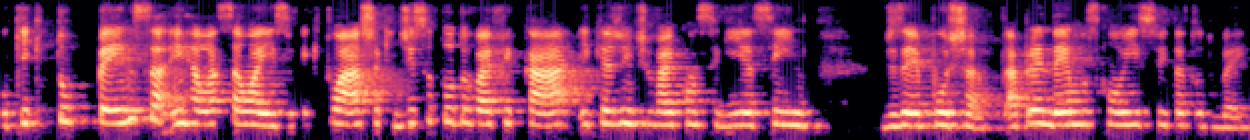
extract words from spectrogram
O que, que tu pensa em relação a isso? O que, que tu acha que disso tudo vai ficar e que a gente vai conseguir, assim, dizer, puxa, aprendemos com isso e está tudo bem?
